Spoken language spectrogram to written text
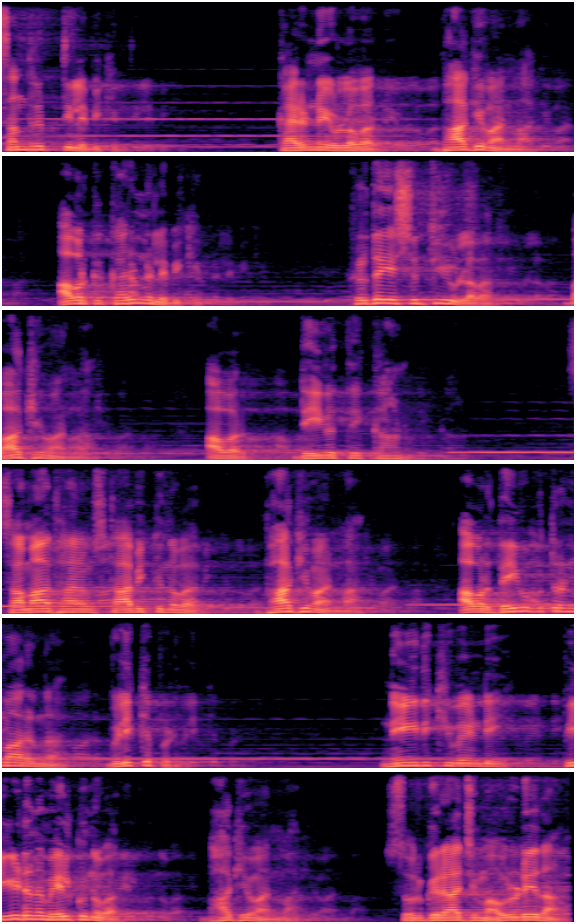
സംതൃപ്തി ലഭിക്കും. കരുണയുള്ളവർ ഭാഗ്യവാന്മാർ. അവർക്ക് കരുണ ലഭിക്കും. ഹൃദയശുദ്ധിയുള്ളവർ ഭാഗ്യവാന്മാർ. അവർ ദൈവത്തെ കാണും. സമാധാനം സ്ഥാപിക്കുന്നവർ ഭാഗ്യവാന്മാർ. അവർ ദൈവപുത്രന്മാരെന്ന് വിളിക്കപ്പെടും. നീതിക്കു വേണ്ടി പീഡനമേൽക്കുന്നവർ ഭാഗ്യവാന്മാർ. സ്വർഗരാജ്യം അവരുടേതാണ്.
